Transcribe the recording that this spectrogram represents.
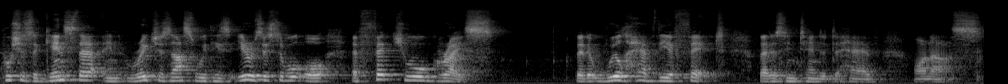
pushes against that and reaches us with His irresistible or effectual grace, that it will have the effect that is intended to have on us.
